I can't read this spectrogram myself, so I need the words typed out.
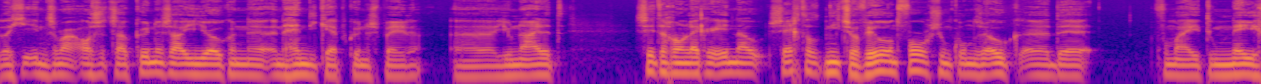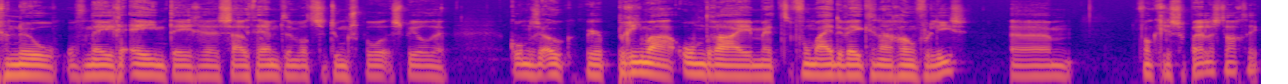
dat je in, maar, als het zou kunnen, zou je hier ook een, een handicap kunnen spelen. United zit er gewoon lekker in. Nou, zegt dat niet zoveel, want vorig seizoen konden ze ook de voor mij toen 9-0 of 9-1 tegen Southampton, wat ze toen speelden, konden ze ook weer prima omdraaien met voor mij de week daarna gewoon verlies. Um, van Crystal Palace, dacht ik,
